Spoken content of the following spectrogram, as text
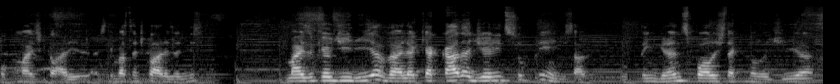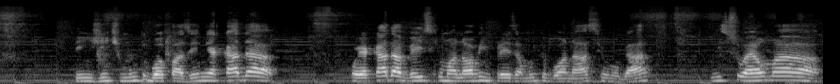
pouco mais de clareza, a gente tem bastante clareza nisso. Mas o que eu diria, velho, é que a cada dia a gente surpreende, sabe? Tem grandes polos de tecnologia, tem gente muito boa fazendo, e a cada. Foi a cada vez que uma nova empresa muito boa nasce em um lugar, isso é uma,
